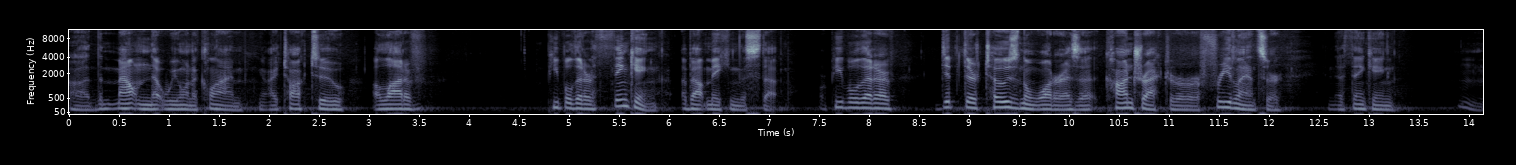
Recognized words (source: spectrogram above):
uh, the mountain that we want to climb. You know, I talk to a lot of people that are thinking about making this step, or people that have dipped their toes in the water as a contractor or a freelancer, and they're thinking, hmm,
